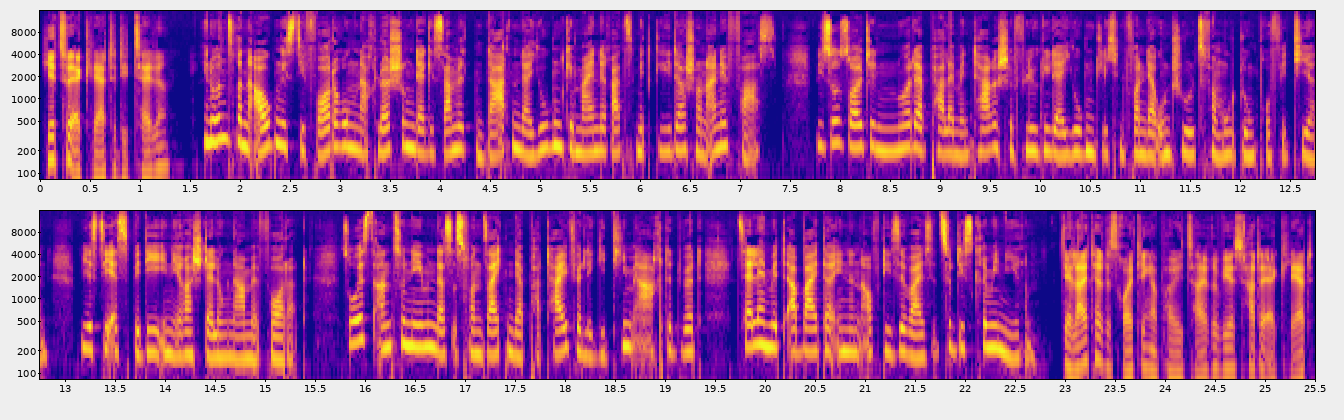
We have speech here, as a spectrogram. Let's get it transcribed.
Hierzu erklärte die Zelle, in unseren Augen ist die Forderung nach Löschung der gesammelten Daten der Jugendgemeinderatsmitglieder schon eine Farce. Wieso sollte nur der parlamentarische Flügel der Jugendlichen von der Unschuldsvermutung profitieren, wie es die SPD in ihrer Stellungnahme fordert? So ist anzunehmen, dass es von Seiten der Partei für legitim erachtet wird, Zelle-MitarbeiterInnen auf diese Weise zu diskriminieren. Der Leiter des Reutlinger Polizeireviers hatte erklärt,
